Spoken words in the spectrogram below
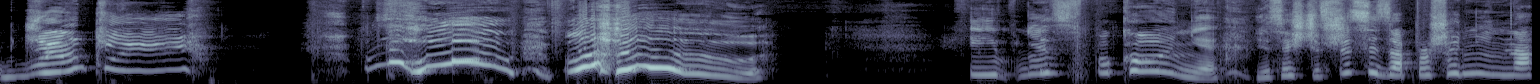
Dzięki! Woohoo! Woohoo! I nie spokojnie, jesteście wszyscy zaproszeni na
